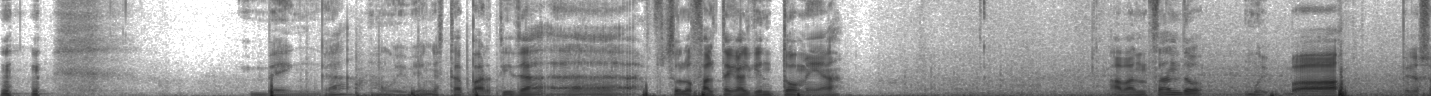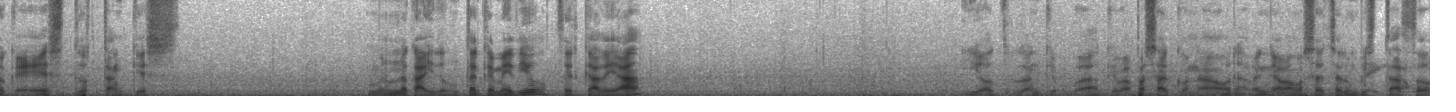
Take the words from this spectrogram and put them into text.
Venga, muy bien, esta partida... Ah, solo falta que alguien tome, ¿ah? Avanzando. Muy... ¿Pero eso qué es? Dos tanques... Bueno, uno ha caído. Un tanque medio, cerca de A. Y otro tanque... ¿Qué va a pasar con A ahora? Venga, vamos a echar un vistazo.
